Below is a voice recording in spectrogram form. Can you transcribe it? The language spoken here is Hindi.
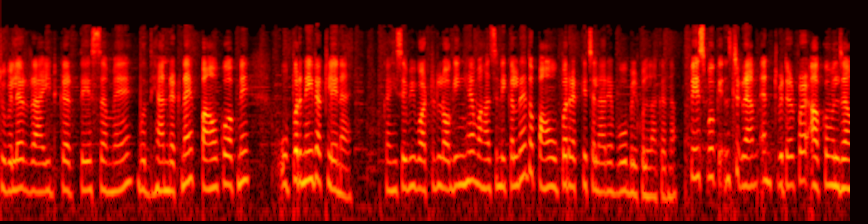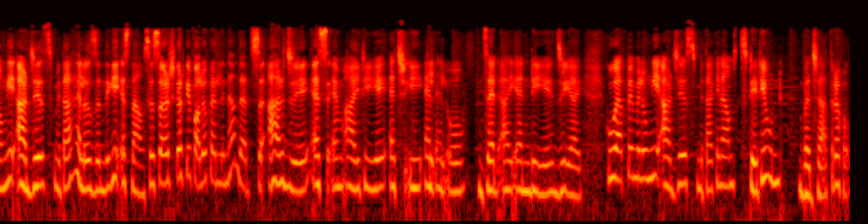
टू व्हीलर राइड करते समय वो ध्यान रखना है, पाँव को अपने ऊपर नहीं रख लेना है। कहीं से भी वाटर लॉगिंग है, वहाँ से निकल रहे हैं तो पाँव ऊपर रख के चला रहे हैं, वो बिल्कुल ना करना। फेसबुक इंस्टाग्राम एंड ट्विटर पर आपको मिल जाऊँगी आरजे स्मिता। हेलो ज़िंदगी, इस नाम से सर्च करके फॉलो कर लेना। That's R J S M I T H E L L O Z I N D A G I Koo app पे मिलूँगी आरजे स्मिता के नाम। स्टेट्यून्ड बजात रहो।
